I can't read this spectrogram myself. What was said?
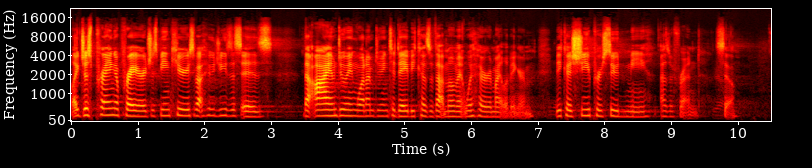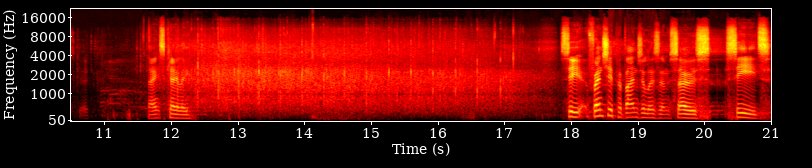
Like just praying a prayer, just being curious about who Jesus is, that I am doing what I'm doing today because of that moment with her in my living room, because she pursued me as a friend. Yeah. So. Thanks, Kaylee. See, friendship evangelism sows seeds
